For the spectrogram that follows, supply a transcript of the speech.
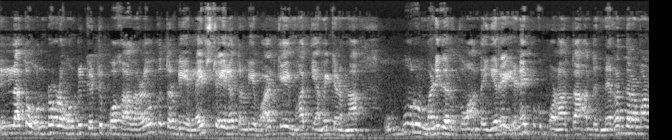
எல்லாத்தையும் ஒன்றோட ஒன்று கெட்டு போகாத அளவுக்கு தன்னுடைய லைஃப் ஸ்டைலை தன்னுடைய வாழ்க்கையை மாற்றி அமைக்கணும்னா ஒவ்வொரு மனிதருக்கும் அந்த இறை இணைப்புக்கு போனால் தான் அந்த நிரந்தரமான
